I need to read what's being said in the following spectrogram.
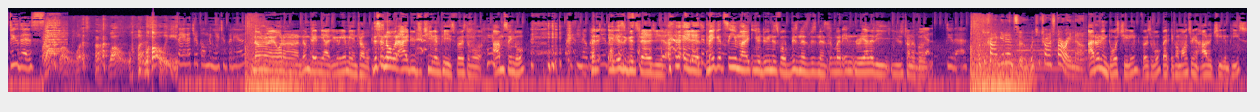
Do this. Whoa, what? Whoa, whoa. Say that you're filming YouTube videos. no, no, no, hold on, hold on. Don't bait me out. You're gonna get me in trouble. This is not what I do to cheat in peace, first of all. I'm single, No, but it, it is a good strategy, yeah. it is. Make it seem like you're doing this for business, business, but in reality, you're just trying to fuck. Yeah, do that. What you trying to get into? What you trying to start right now? I don't endorse cheating, first of all, but if I'm answering how to cheat in peace,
